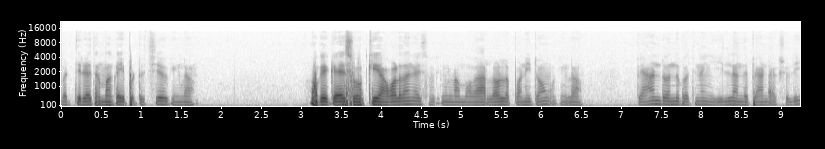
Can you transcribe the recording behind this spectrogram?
பட் தெரியாதனமாக கைப்பற்றுச்சு. ஓகேங்களா ஓகே கேஸ் ஓகே அவ்வளோதான் கேஸ் ஓகேங்களா நம்ம வேறு லெவலில் பண்ணிட்டோம். ஓகேங்களா பேண்ட் வந்து பார்த்திங்கன்னா இங்கே இல்லை அந்த பேண்ட் ஆக்சுவலி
